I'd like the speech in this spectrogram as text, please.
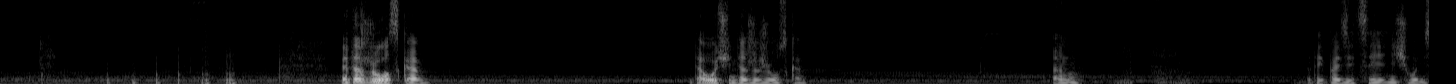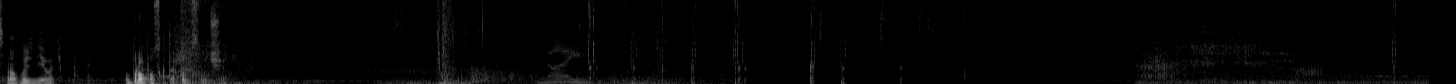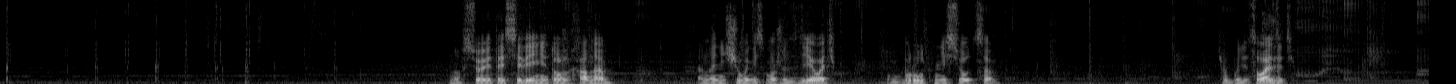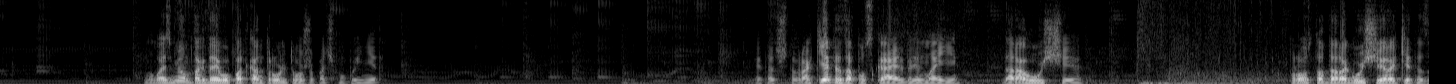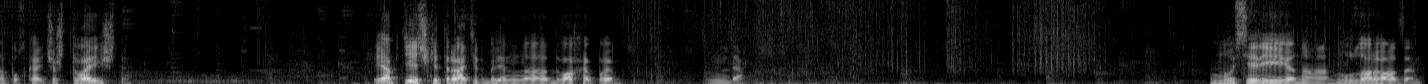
Это жестко. Это очень даже жестко. А ну. С этой позиции я ничего не смогу сделать. Ну, пропуск в таком случае. Ну все, этой сирене тоже хана. Она ничего не сможет сделать. Брут несется. Что, будет слазить? Ну, возьмем тогда его под контроль тоже, почему бы и нет. Этот что, ракеты запускает, блин, мои? Дорогущие. Просто дорогущие ракеты запускает. Что ж творишь-то? И аптечки тратит, блин, на 2 хп. Да. Ну, сирена. Ну, зараза.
